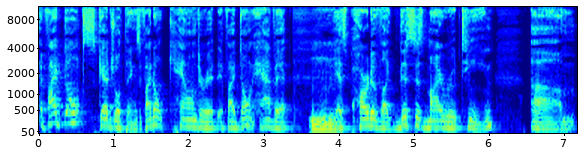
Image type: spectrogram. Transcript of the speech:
if I don't schedule things, if I don't calendar it, if I don't have it mm-hmm. as part of like, this is my routine, um,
